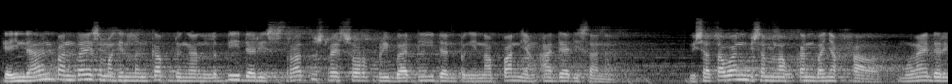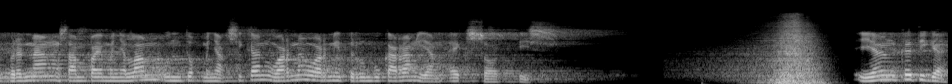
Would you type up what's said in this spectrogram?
Keindahan pantai semakin lengkap dengan lebih dari 100 resort pribadi dan penginapan yang ada di sana. Wisatawan bisa melakukan banyak hal, mulai dari berenang sampai menyelam untuk menyaksikan warna-warni terumbu karang yang eksotis. Yang ketiga,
